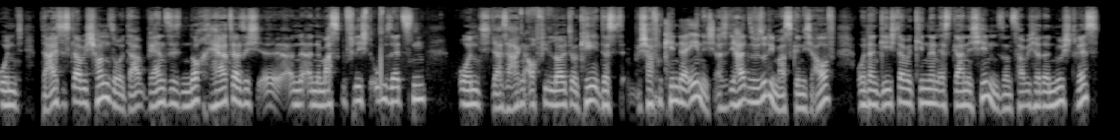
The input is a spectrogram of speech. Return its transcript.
Und da ist es, glaube ich, schon so. Da werden sie noch härter sich äh, an, an eine Maskenpflicht umsetzen. Und da sagen auch viele Leute, okay, das schaffen Kinder eh nicht. Also die halten sowieso die Maske nicht auf. Und dann gehe ich da mit Kindern erst gar nicht hin. Sonst habe ich ja dann nur Stress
